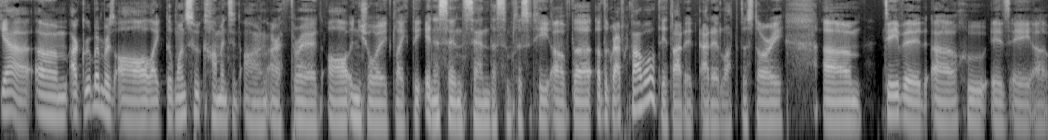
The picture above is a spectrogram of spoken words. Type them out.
Yeah, um, our group members all like the ones who commented on our thread all enjoyed like the innocence and the simplicity of the of the graphic novel. They thought it added a lot to the story. Um, David, uh, who is a uh,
